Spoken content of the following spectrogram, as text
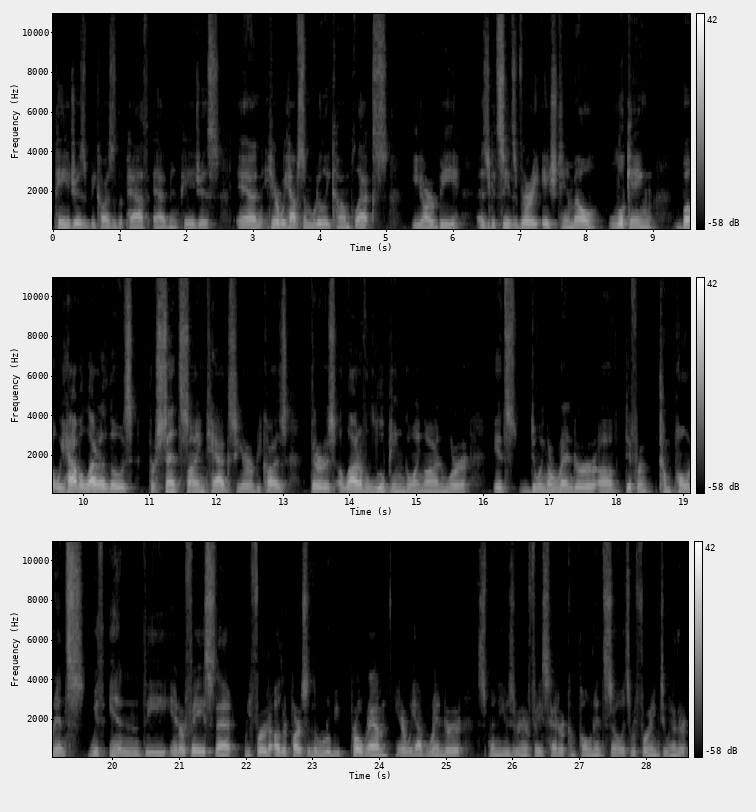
pages because of the path admin pages. And here we have some really complex ERB. As you can see, it's very HTML looking, but we have a lot of those percent sign tags here because there's a lot of looping going on where it's doing a render of different components within the interface that refer to other parts of the Ruby program. Here we have render Spina user interface header component, so it's referring to another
